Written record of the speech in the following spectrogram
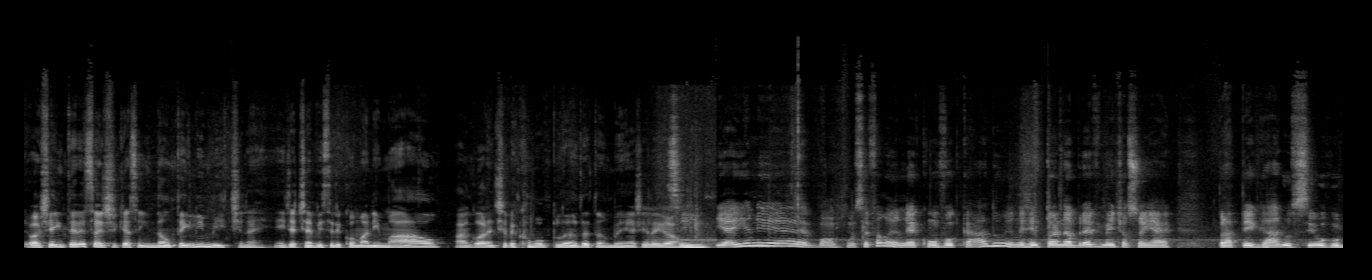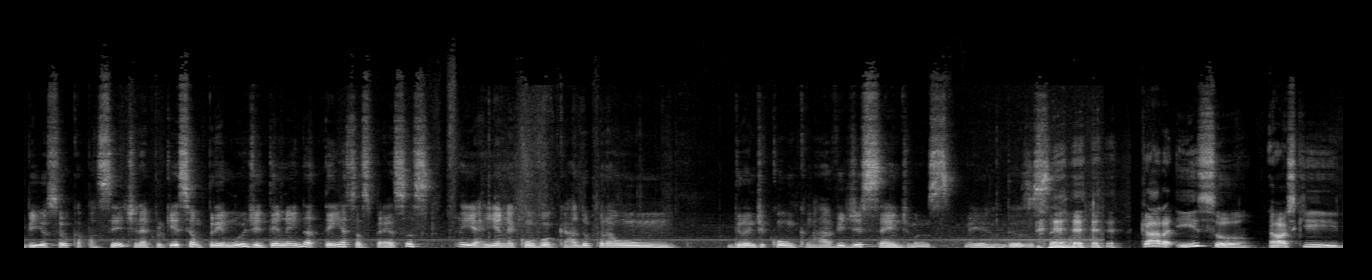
Eu achei interessante que assim, não tem limite, né? A gente já tinha visto ele como animal, agora a gente vê como planta também, achei legal. Sim. E aí ele é, bom, como você falou, ele é convocado, ele retorna brevemente ao sonhar para pegar o seu rubi, o seu capacete, né? Porque esse é um prelúdio, então ele ainda tem essas peças. E aí ele é convocado para um grande conclave de Sandmans. Meu Deus do céu. Cara, isso eu acho que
